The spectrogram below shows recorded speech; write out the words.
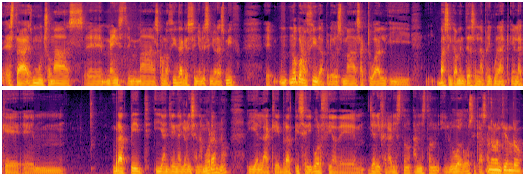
esta es mucho más eh, mainstream y más conocida, que es Señor y Señora Smith. Eh, no conocida, pero es más actual y básicamente es en la película en la que eh, Brad Pitt y Angelina Jolie se enamoran, ¿no? Y en la que Brad Pitt se divorcia de Jennifer Aniston, y luego se casa No lo entiendo.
